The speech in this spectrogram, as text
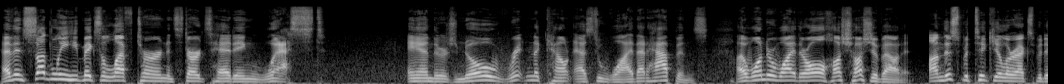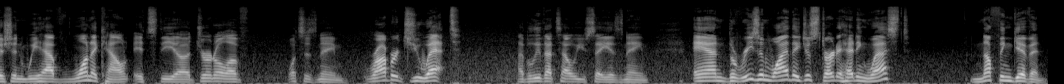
And then suddenly he makes a left turn and starts heading west. And there's no written account as to why that happens. I wonder why they're all hush hush about it. On this particular expedition, we have one account. It's the uh, journal of, what's his name? Robert Juet I believe that's how you say his name. And the reason why they just started heading west? Nothing given.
